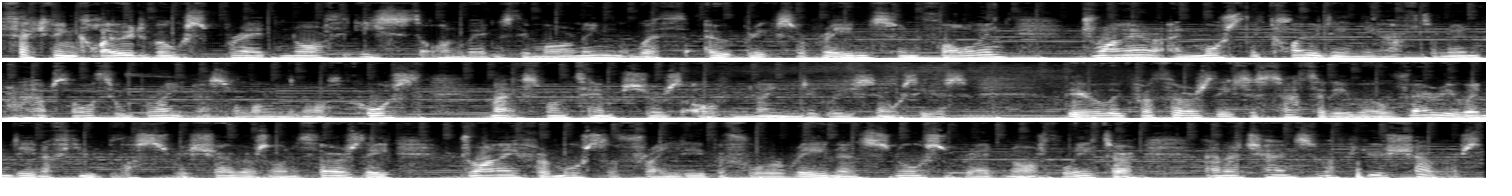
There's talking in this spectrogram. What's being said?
Thickening cloud will spread northeast on Wednesday morning with outbreaks of rain soon following. Drier and mostly cloudy in the afternoon, perhaps a little brightness along the north coast. Maximum temperatures of 9 degrees Celsius. The outlook for Thursday to Saturday, well, very windy and a few blustery showers on Thursday. Dry for most of Friday before rain and snow spread north later, and a chance of a few showers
